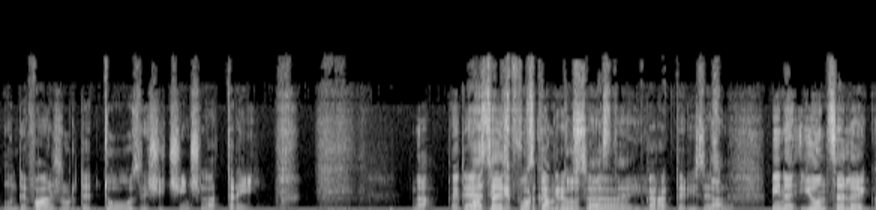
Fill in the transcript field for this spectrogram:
undeva în jur de 25 la 3. Da, pe De cu aia asta zic e că e spus foarte cam greu tot. să asta e, caracterizezi. Da. Bine, eu înțeleg.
